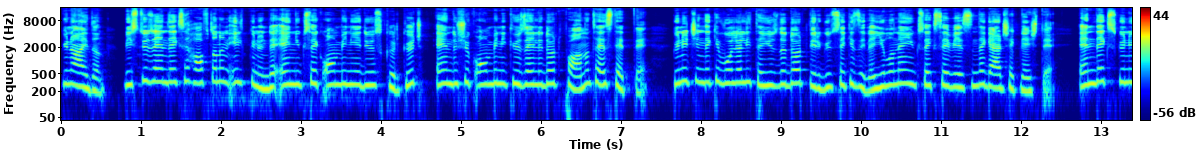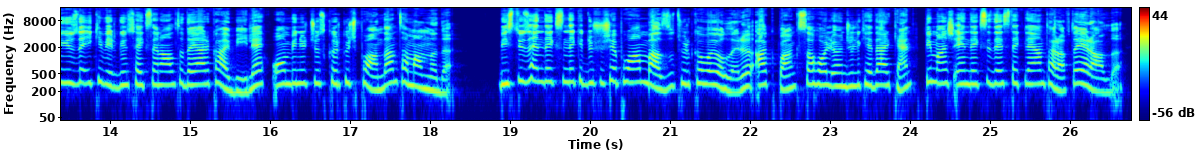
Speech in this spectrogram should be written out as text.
Günaydın. BIST 100 endeksi haftanın ilk gününde en yüksek 10.743, en düşük 10.254 puanı test etti. Gün içindeki volatilite %4,8 ile yılın en yüksek seviyesinde gerçekleşti. Endeks günü %2,86 değer kaybı ile 10.343 puandan tamamladı. BIST 100 endeksindeki düşüşe puan bazlı Türk Hava Yolları, Akbank, Sahol öncülük ederken BİMAŞ endeksi destekleyen tarafta yer aldı.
